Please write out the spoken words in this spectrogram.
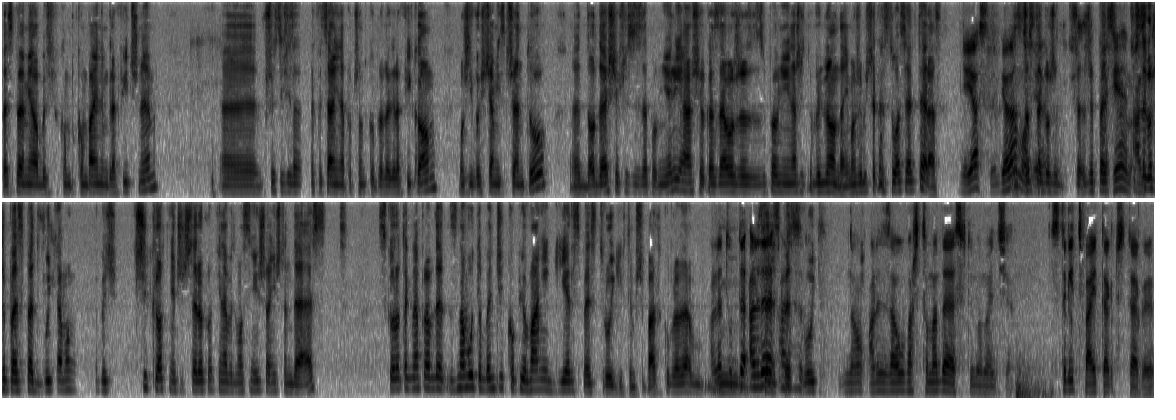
PSP miało być kom kombajnem graficznym. E, wszyscy się zachwycali na początku prawda, grafiką, możliwościami sprzętu. E, o DS-ie wszyscy zapomnieli, a się okazało, że zupełnie inaczej to wygląda. I może być taka sytuacja jak teraz. Nie, jasne, wiadomo, co z nie? tego, że, że, że, PS, Ja wiem, co z ale- tego, że PSP 2 może być trzykrotnie czy czterokrotnie nawet mocniejsza niż ten DS? Skoro tak naprawdę znowu to będzie kopiowanie gier z PS3 w tym przypadku, prawda? Ale tu Mm, de- ale z ale- PS2 No, ale zauważ, co ma DS w tym momencie. Street Fighter 4,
